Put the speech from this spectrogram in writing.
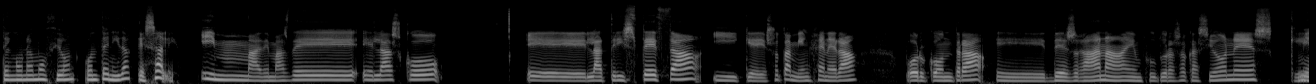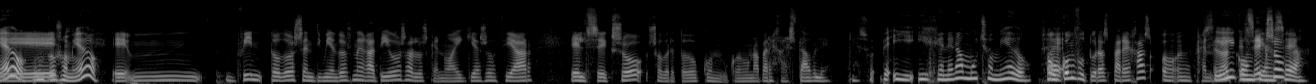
tenga una emoción contenida que sale. Y además de el asco, eh, la tristeza y que eso también genera por contra eh, desgana en futuras ocasiones. Que, Miedo, incluso miedo. eh, mm, en fin, todos sentimientos negativos a los que no hay que asociar el sexo, sobre todo con, con una pareja estable. Eso, y, y genera mucho miedo. O con futuras parejas, o en general, Sí, con el quien sexo, sea.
